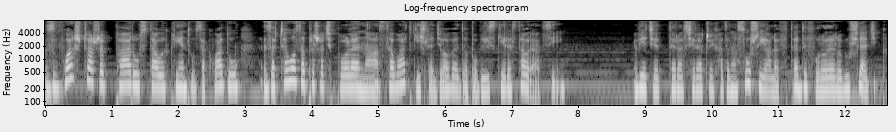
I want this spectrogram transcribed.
Zwłaszcza, że paru stałych klientów zakładu zaczęło zapraszać pole na sałatki śledziowe do pobliskiej restauracji. Wiecie, teraz się raczej chadza na sushi, ale wtedy furorę robił śledzik.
